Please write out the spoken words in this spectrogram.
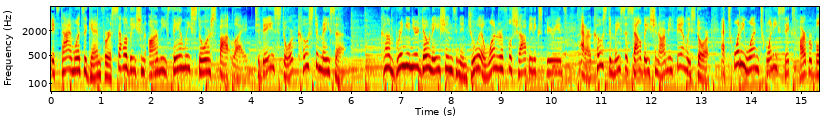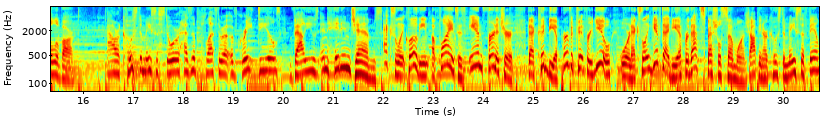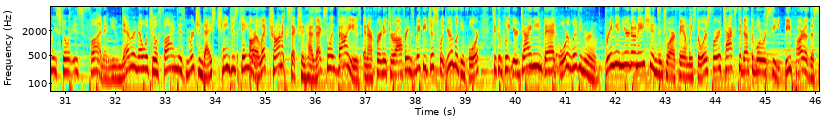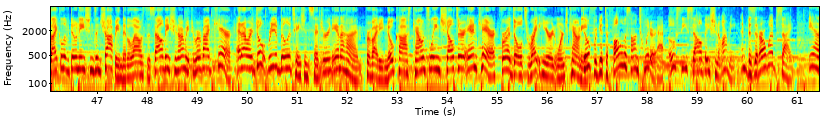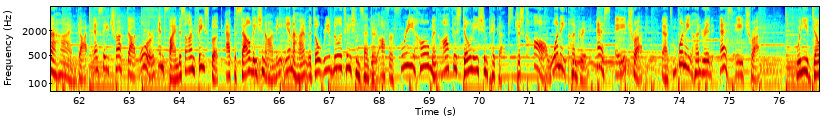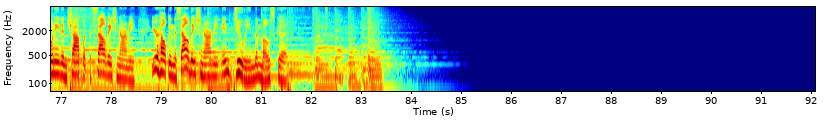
It's time once again for a Salvation Army Family Store Spotlight. Today's store, Costa Mesa. Come bring in your donations and enjoy a wonderful shopping experience at our Costa Mesa Salvation Army Family Store at 2126 Harbor Boulevard. Our Costa Mesa store has a plethora of great deals, values, and hidden gems. Excellent clothing, appliances, and furniture that could be a perfect fit for you or an excellent gift idea for that special someone. Shopping our Costa Mesa family store is fun, and you never know what you'll find as merchandise changes daily. Our electronics section has excellent values, and our furniture offerings may be just what you're looking for to complete your dining, bed, or living room. Bring in your donations into our family stores for a tax deductible receipt. Be part of the cycle of donations and shopping that allows the Salvation Army to provide care at our Adult Rehabilitation Center in Anaheim, providing no cost counseling, shelter, and care for adults right here in Orange County. Don't forget to follow us on Twitter at OC Salvation Army and visit our website, anaheim.satruck.org, and find us on Facebook at the Salvation Army Anaheim Adult Rehabilitation Center. We offer free home and office donation pickups. Just call 1 800 SA Truck. That's 1 800 SA Truck. When you donate and shop with the Salvation Army, you're helping the Salvation Army in doing the most good.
